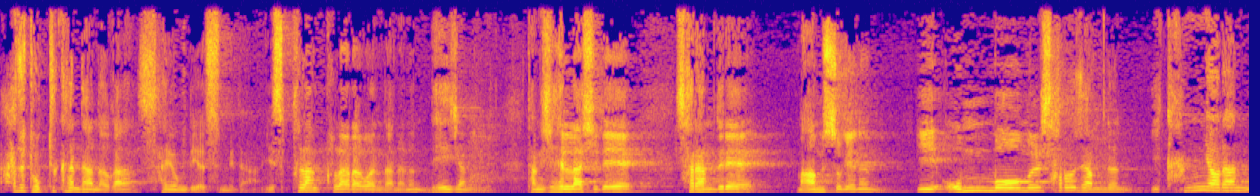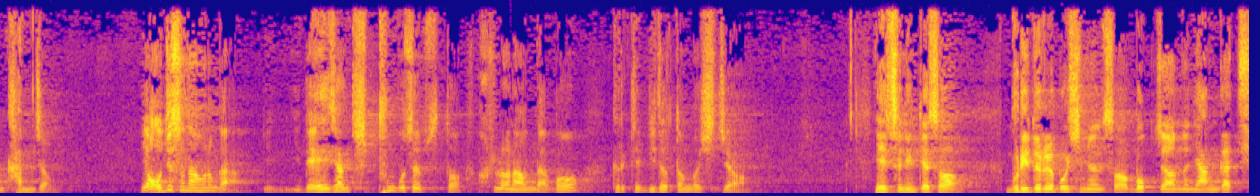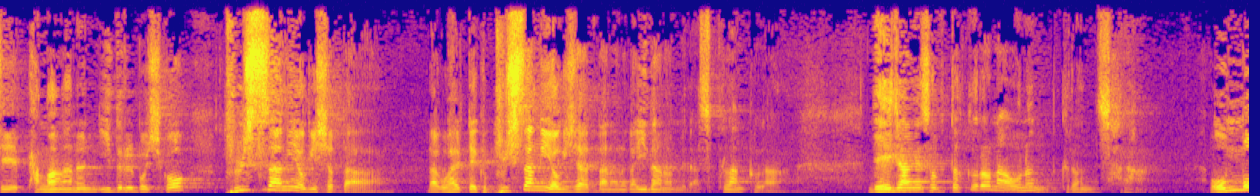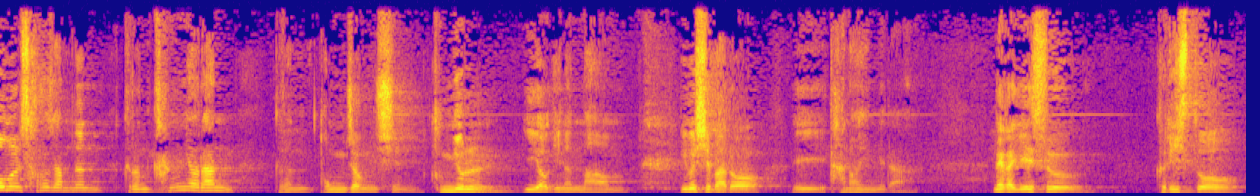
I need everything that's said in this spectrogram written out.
아주 독특한 단어가 사용되었습니다. 이 splanchna라고 하는 단어는 내장입니다. 당시 헬라 시대의 사람들의 마음 속에는 이 온몸을 사로잡는 이 강렬한 감정, 이 어디서 나오는가? 이 내장 깊은 곳에부터 흘러나온다고 그렇게 믿었던 것이죠. 예수님께서 무리들을 보시면서 목자 없는 양같이 방황하는 이들을 보시고 불쌍히 여기셨다 라고 할 때 그 불쌍히 여기셨다는 거가 이 단어입니다. 스플랑클라. 내장에서부터 끌어나오는 그런 사랑. 온몸을 사로잡는 그런 강렬한 그런 동정심, 긍휼을 여기는 마음. 이것이 바로 이 단어입니다. 내가 예수 그리스도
